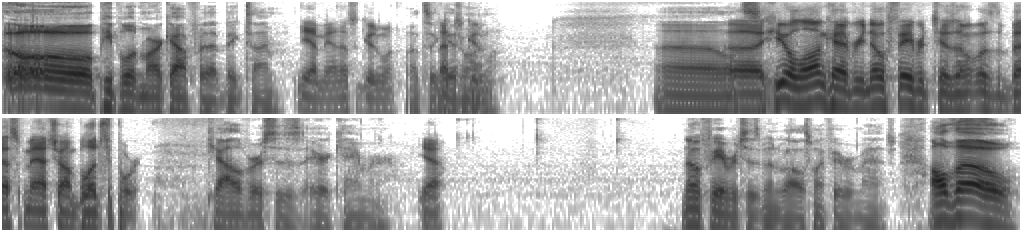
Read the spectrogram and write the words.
oh people would mark out for that big time Yeah, man, that's a good one. That's a that's good a good one. one. uh, Uh, see. Heel no favoritism. What was the best match on Bloodsport? Cal versus eric hammer Yeah. No favoritism involved. It's my favorite match. Although,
